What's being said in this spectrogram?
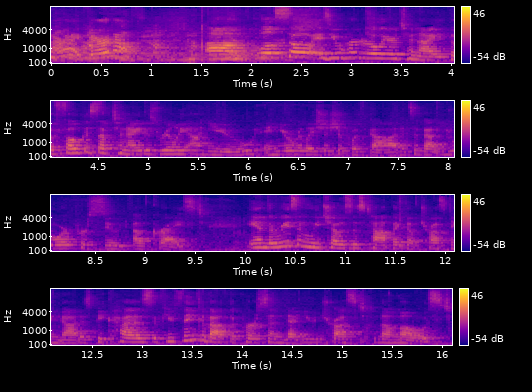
All right, fair enough. Um, well, so as you heard earlier tonight, the focus of tonight is really on you and your relationship with God. It's about your pursuit of Christ. And the reason we chose this topic of trusting God is because if you think about the person that you trust the most,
